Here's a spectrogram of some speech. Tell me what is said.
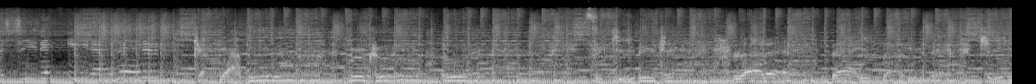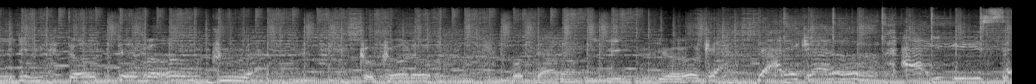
私でいられる。鏡の向こうは突き抜けられないまるで君にとって僕は心を持たないようか誰かを愛せ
